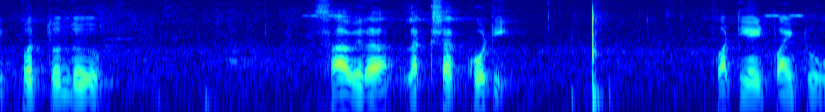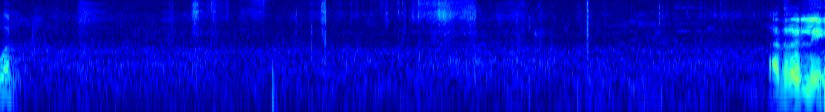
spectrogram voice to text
ಇಪ್ಪತ್ತೊಂದು ಸಾವಿರ lakh crore. Forty eight point two one. ಅದರಲ್ಲಿ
